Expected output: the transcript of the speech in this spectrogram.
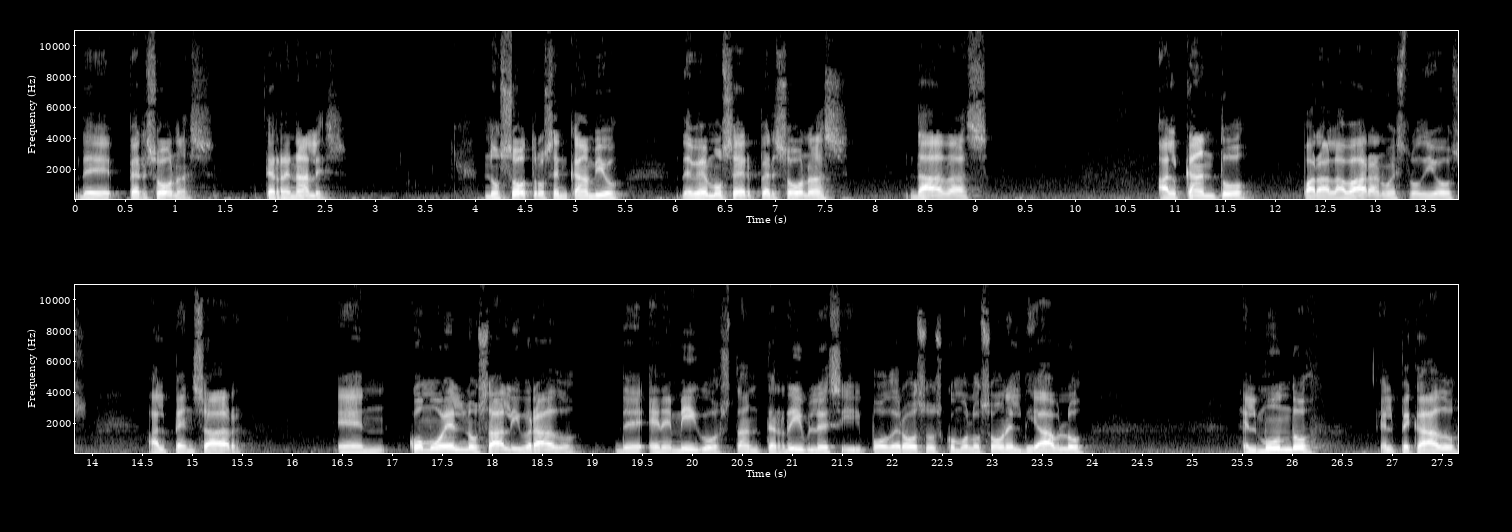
de personas terrenales. Nosotros, en cambio, debemos ser personas dadas al canto para alabar a nuestro Dios, al pensar en cómo Él nos ha librado de enemigos tan terribles y poderosos como lo son el diablo, el mundo, el pecado.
